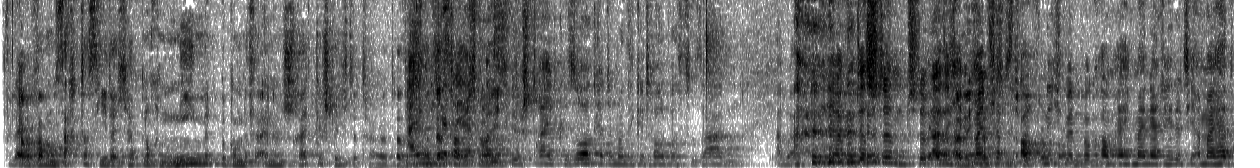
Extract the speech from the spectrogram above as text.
vielleicht. Aber warum sagt das jeder? Ich habe noch nie mitbekommen, dass er einen Streit geschlichtet hat. Also Eigentlich das hätte habe er ich noch nicht. für Streit gesorgt, hätte man sich getraut, was zu sagen. Aber Ja gut, das stimmt, stimmt. Also ich, Also ich meine, hab's ich habe es nicht auch nicht mitbekommen. Ich meine, er redet ja immer, er hat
